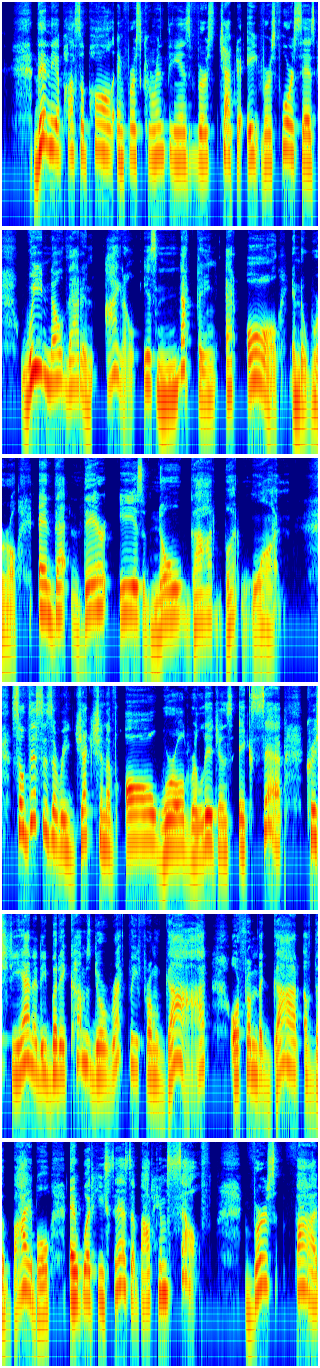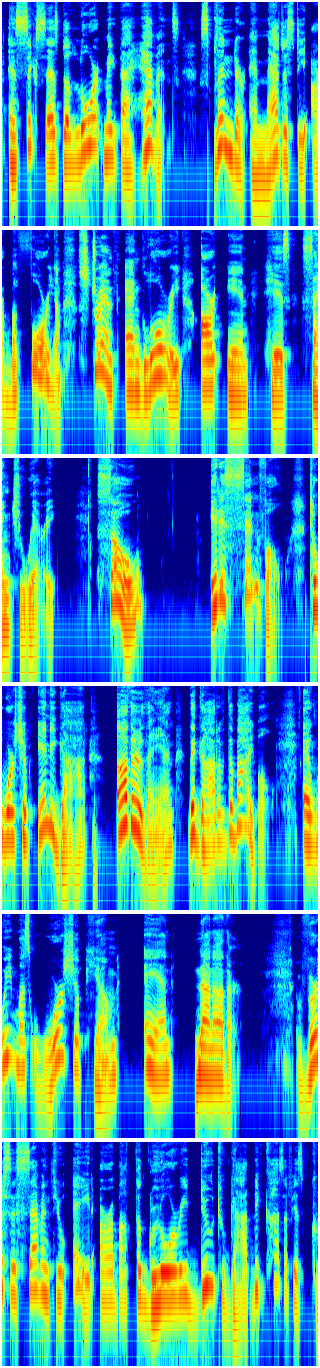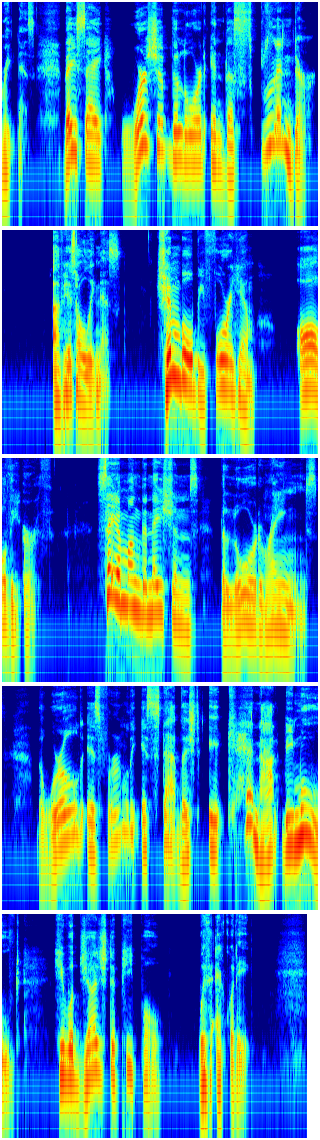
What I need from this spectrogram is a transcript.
Then the apostle Paul in 1 Corinthians verse chapter 8 verse 4 says, "We know that an idol is nothing at all in the world and that there is no God but one." So this is a rejection of all world religions except Christianity, but it comes directly from God or from the God of the Bible and what he says about himself. Verse 5 and 6 says, The Lord made the heavens. Splendor and majesty are before him. Strength and glory are in his sanctuary. So it is sinful to worship any God other than the God of the Bible. And we must worship him and none other. Verses 7 through 8 are about the glory due to God because of his greatness. They say, Worship the Lord in the splendor of his holiness. Tremble before him, all the earth. Say among the nations, The Lord reigns. The world is firmly established, it cannot be moved. He will judge the people with equity.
